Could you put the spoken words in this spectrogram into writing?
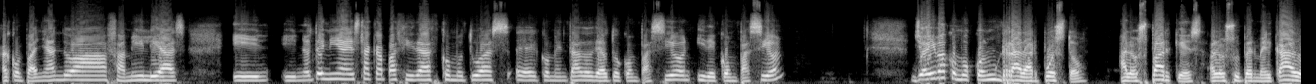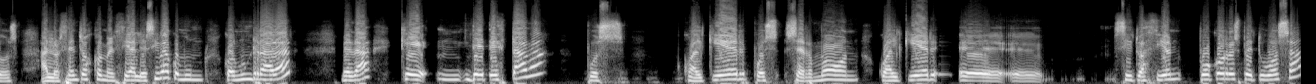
acompañando a familias y, no tenía esta capacidad, como tú has eh, comentado, de autocompasión y de compasión, yo iba como con un radar puesto a los parques, a los supermercados, a los centros comerciales, iba como con un radar, ¿verdad? Que mm, detectaba, pues, cualquier pues sermón, cualquier eh, eh, situación poco respetuosa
